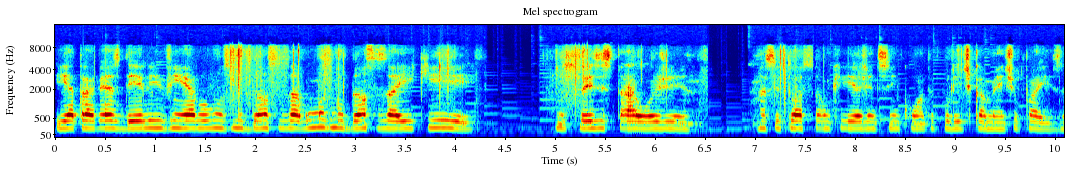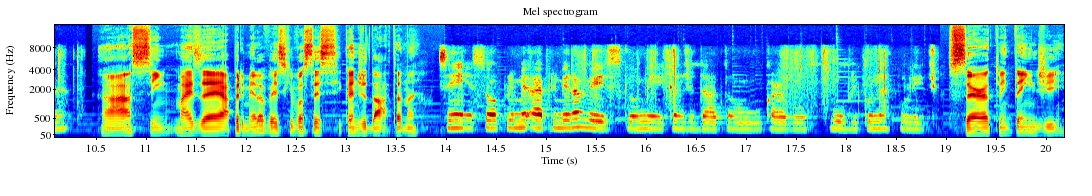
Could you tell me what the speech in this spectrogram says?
E através dele vieram algumas mudanças, algumas mudanças aí que nos fez estar hoje na situação que a gente se encontra politicamente o país, né? Ah, sim, mas é a primeira vez que você se candidata, né? Sim, é a, prime é a primeira vez que eu me candidato a um cargo público, né, político. Certo, entendi.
